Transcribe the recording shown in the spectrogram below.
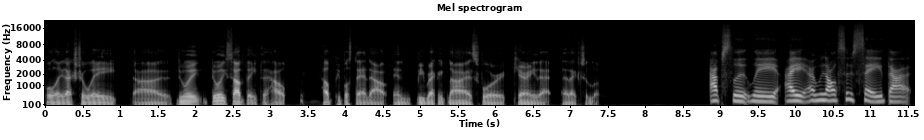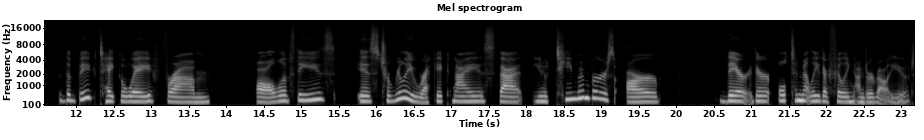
pulling extra weight, uh, doing doing something to help help people stand out and be recognized for carrying that that extra load. Absolutely. I, I would also say that the big takeaway from all of these is to really recognize that you know team members are they're they're ultimately they're feeling undervalued.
